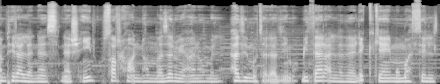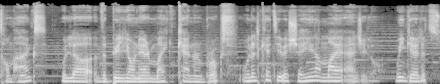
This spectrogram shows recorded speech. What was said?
أمثلة على ناس ناجحين وصرحوا أنهم ما زالوا يعانوا من هذه المتلازمة. مثال على ذلك كاين ممثل توم هانكس ولا the billionaire مايك كانون بروكس ولا الكاتبة الشهيرة مايا أنجلو وين قالت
